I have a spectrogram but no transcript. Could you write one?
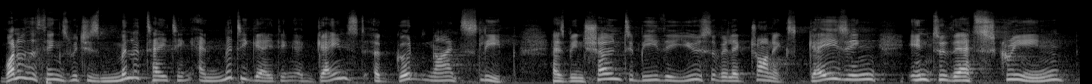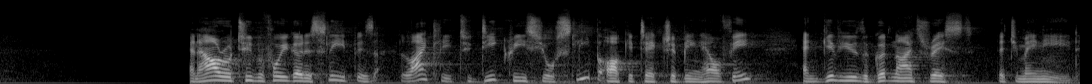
one of the things which is militating and mitigating against a good night's sleep has been shown to be the use of electronics. Gazing into that screen an hour or two before you go to sleep is likely to decrease your sleep architecture being healthy and give you the good night's rest that you may need.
